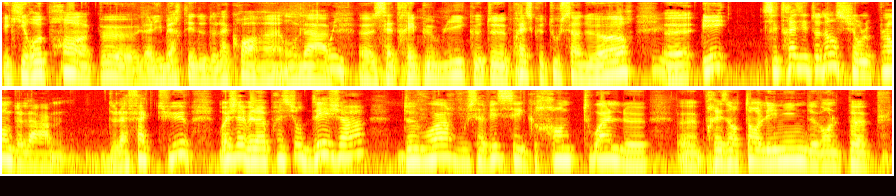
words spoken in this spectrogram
et qui reprend un peu la liberté de Delacroix. Hein. On a cette République de presque tous un dehors mm. et c'est très étonnant sur le plan de la de la facture. Moi, j'avais l'impression déjà de voir, vous savez, ces grandes toiles euh, présentant Lénine devant le peuple.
